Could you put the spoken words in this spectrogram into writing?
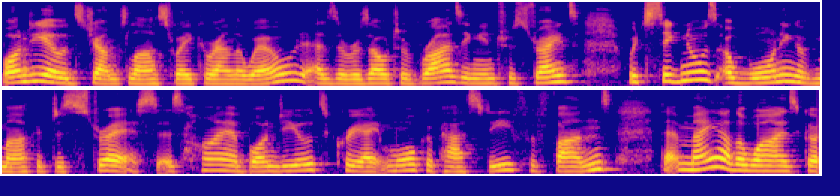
Bond yields jumped last week around the world as a result of rising interest rates, which signals a warning of market distress as higher bond yields create more capacity for funds that may otherwise go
